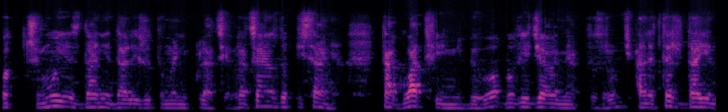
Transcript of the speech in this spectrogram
Podtrzymuję zdanie dalej, że to manipulacja. Wracając do pisania. Tak, łatwiej mi było, bo wiedziałem, jak to zrobić, ale też daję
